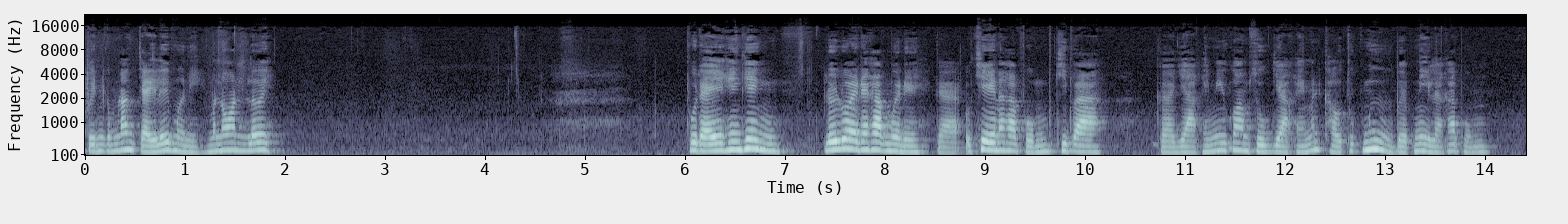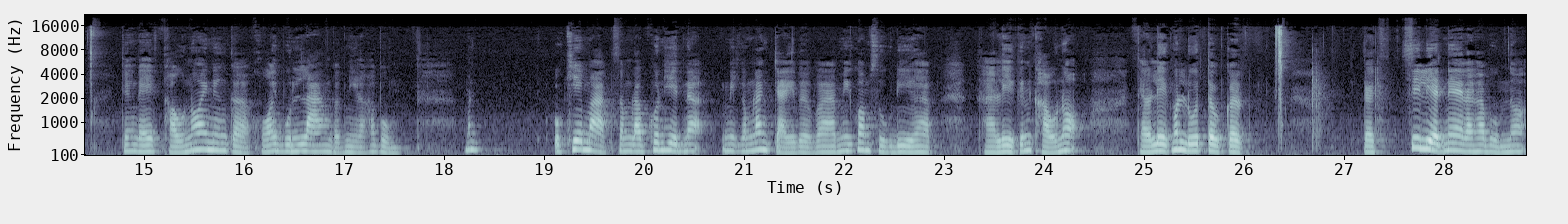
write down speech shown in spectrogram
เป็นกำลังใจเลยมือนี่มานอนเลย ผู้ใดเฮงๆรวยๆนะครับ มือนี้ก็โอเคนะครับ ผมคิดว่าก็อยากให้มีความสุขอยากให้มันเขาทุกมือแบบนี้แหละครับ ผมจังใดเขาน้อยนึงก็ขอให้บุญลางแบบนี้แหละครับ ผม โอเคมากสำหรับคนเห็นนะมีกำลังใจแบบว่ามีความสุขดีครับขาเลขกันเขาเนาะแถวเลขมันรู้แต่ก็ก็ซีเรียสแน่แหละครับผมเนาะ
